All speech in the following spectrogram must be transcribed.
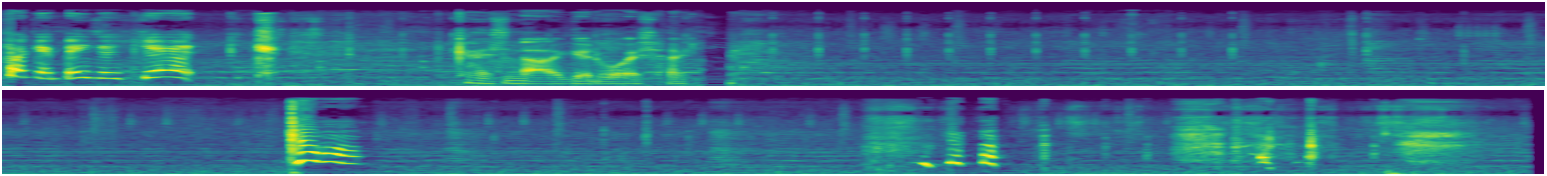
fucking piece of shit. Guy's not a good voice actor.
